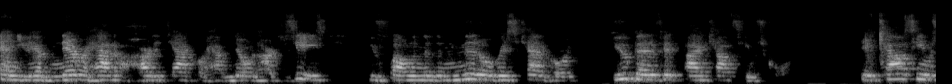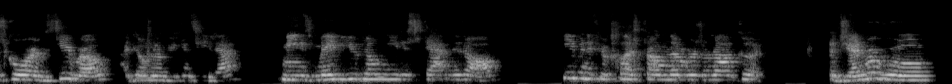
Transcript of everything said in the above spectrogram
and you have never had a heart attack or have known heart disease, you fall into the middle risk category. You benefit by a calcium score. A calcium score of zero, I don't know if you can see that, means maybe you don't need a statin at all, even if your cholesterol numbers are not good. A general rule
